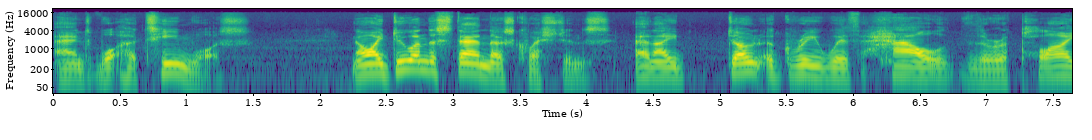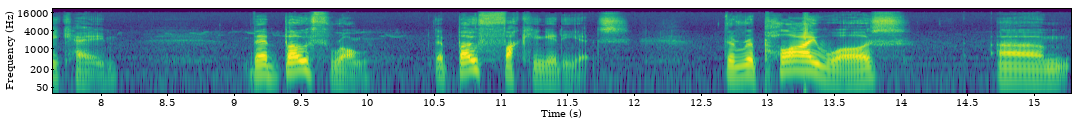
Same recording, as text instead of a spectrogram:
and what her team was. Now, I do understand those questions, and I don't agree with how the reply came. They're both wrong. They're both fucking idiots. The reply was, um,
